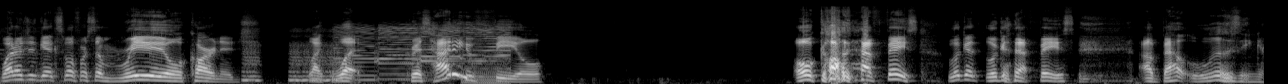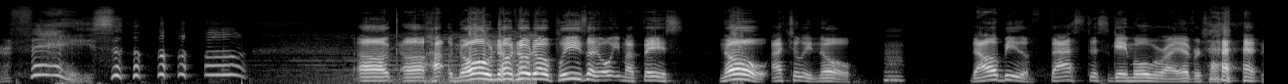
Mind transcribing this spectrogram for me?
Why don't you get expelled for some real carnage? Like what? Chris, how do you feel? Oh god, that face! Look at look at that face. About losing your face. uh, uh, no, no, no, no, please, don't eat my face. No, actually, no. That would be the fastest game over I ever had.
